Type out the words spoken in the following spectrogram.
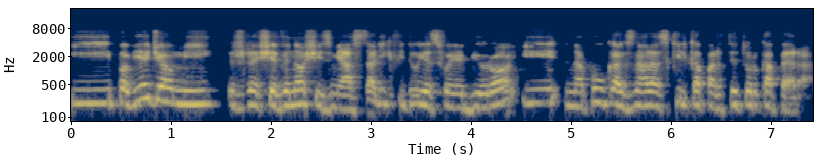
i powiedział mi, że się wynosi z miasta, likwiduje swoje biuro i na półkach znalazł kilka partytur Capera.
